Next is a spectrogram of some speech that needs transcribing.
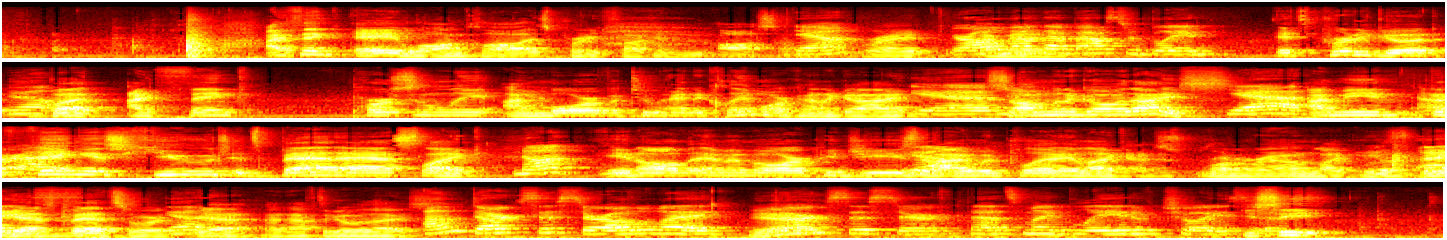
I think a Longclaw is pretty fucking awesome. Yeah? Right. you're all I about mean, that bastard blade. It's pretty good, Yeah. but I think personally, I'm Yeah. more of a two-handed claymore kind of guy. Yeah. So I'm gonna go with ice. yeah. I mean, the Alright. thing is huge. It's badass. Like Not in all the MMORPGs that I would play, like I just run around like with It's a big ice. ass bat sword. Yeah. Yeah. I'd have to go with ice. I'm Dark Sister all the way. Yeah? Dark Sister. That's my blade of choice. You see,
